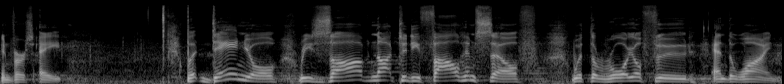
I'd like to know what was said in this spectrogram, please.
in verse 8. But Daniel resolved not to defile himself with the royal food and the wine.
